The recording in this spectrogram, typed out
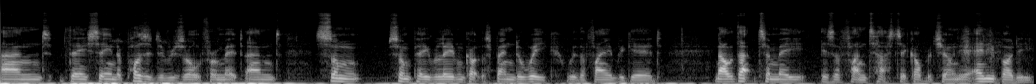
and they seen a positive result from it and some some people even got to spend a week with the fire brigade. Now that to me is a fantastic opportunity. Anybody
